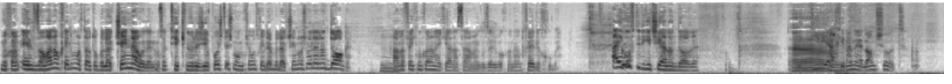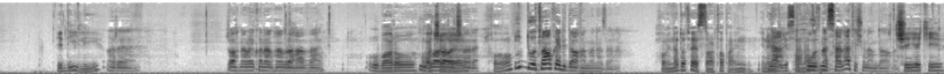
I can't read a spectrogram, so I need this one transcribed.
می‌خوایم؟ الزاما هم خیلی مرتبط با بلاک چین نبودن. مثلا تکنولوژی پشتش ممکن بود خیلی بلاک چین باشه ولی الان داغه. همه فکر می‌کنن که الان سرمایه گذاری بکنن خیلی خوبه. ای گفتی دیگه چی الان داغه؟ دیلی اخیرا اعلام شد. یه دیلی؟ آره. راهنمایی کنم همراه اول. اوبار و آچاره. خب. این دوتا هم خیلی داغن به نظرم. خب اینا دو تا استارتاپ این اینا دیگه صنعت نه صنعتشون هم داغه. چی یکی؟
